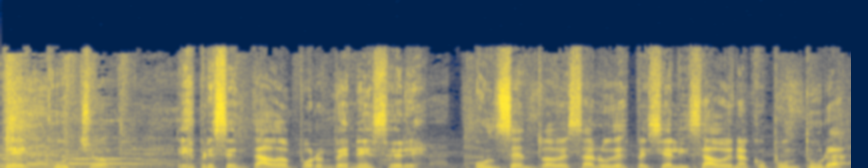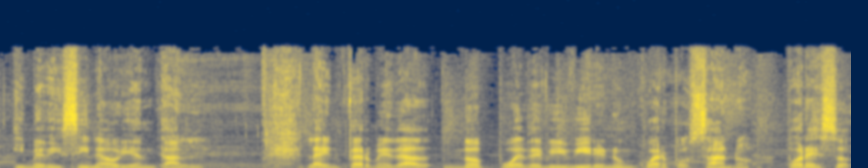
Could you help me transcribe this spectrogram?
Te escucho es presentado por Benésere, un centro de salud especializado en acupuntura y medicina oriental. La enfermedad no puede vivir en un cuerpo sano. Por eso,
